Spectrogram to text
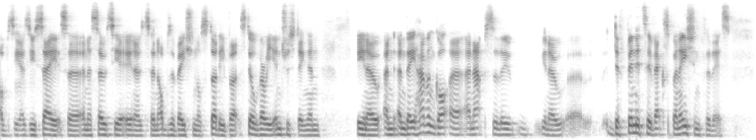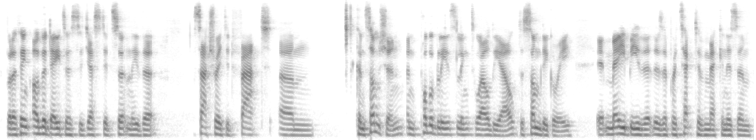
Obviously, as you say, it's a, an associate, you know, it's an observational study, but still very interesting. And you know, and and they haven't got a, an absolute you know uh, definitive explanation for this. But I think other data suggested certainly that saturated fat um, consumption, and probably it's linked to LDL to some degree. It may be that there's a protective mechanism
